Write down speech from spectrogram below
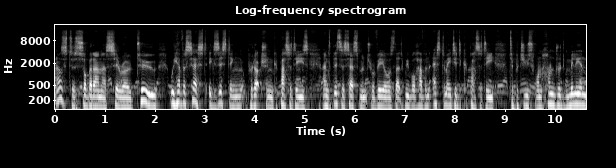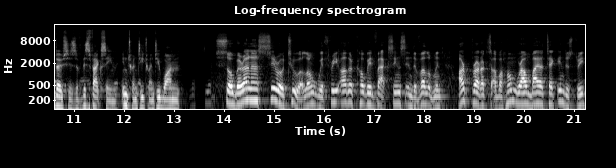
As to Soberana 02, we have assessed existing production capacities, and this assessment reveals that we will have an estimated capacity to produce 100 million doses of this vaccine in 2021. Soberana 02, along with three other COVID vaccines in development, are products of a homegrown biotech industry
